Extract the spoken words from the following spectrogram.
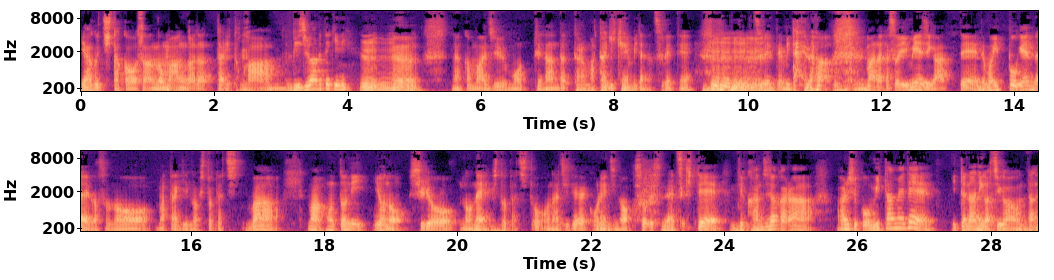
矢口隆夫さんの漫画だったりとか、ビジュアル的に、うんうんううん。ん。なんかまあ銃持って、なんだったらまたぎ犬みたいなの連れて、う ん連れてみたいな、うんまあなんかそういうイメージがあって、うん。でも一方現代のその、またぎの人たちは、まあ本当に世の狩猟のね、うん。人たちと同じでオレンジの。やつ着て、うんっていう感じだから、ある種こう見た目で一体何が違うんだっ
